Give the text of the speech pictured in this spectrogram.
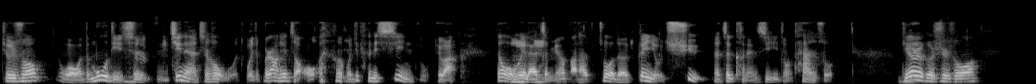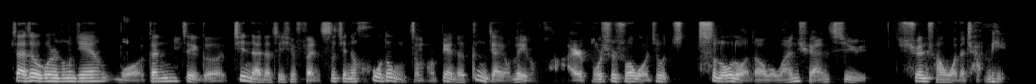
就是说我的目的是你进来之后，我我就不让你走，我就把你吸引住，对吧？那我未来怎么样把它做得更有趣？那这可能是一种探索。第二个是说，在这个过程中间，我跟这个进来的这些粉丝间的互动怎么变得更加有内容化，而不是说我就赤赤裸裸的我完全去宣传我的产品，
